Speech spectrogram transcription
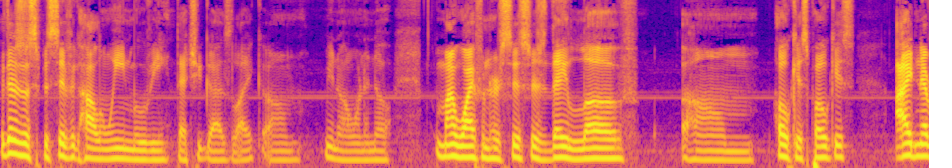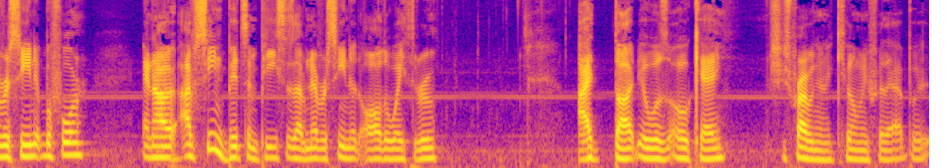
if there's a specific Halloween movie that you guys like. Um, you know, I want to know. My wife and her sisters, they love um, Hocus Pocus. I'd never seen it before and I, I've seen bits and pieces. I've never seen it all the way through. I thought it was okay. She's probably gonna kill me for that, but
